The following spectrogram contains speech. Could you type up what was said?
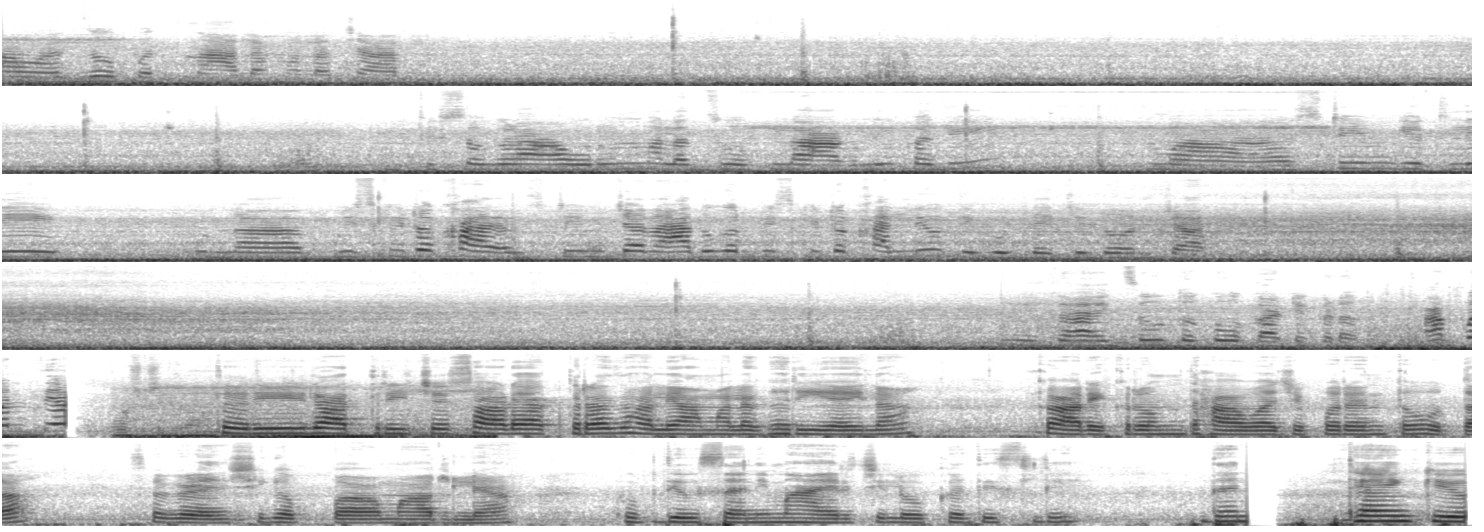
आवाज झोपत ना आला मला चार ते सगळं आवरून मला झोप लागली. कधी स्टीम घेतली. पुन्हा बिस्किटं खा स्टीमच्या अगोदर बिस्किटं खाल्ली होती गुड्ड्याची दोन चार. जायचं होतं कोकाटेकडं. आपण त्या तरी रात्रीचे साडे अकरा झाले आम्हाला घरी यायला. कार्यक्रम दहा वाजेपर्यंत होता. सगळ्यांशी गप्पा मारल्या. खूप दिवसांनी माहेरची लोक दिसली. धन थँक्यू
